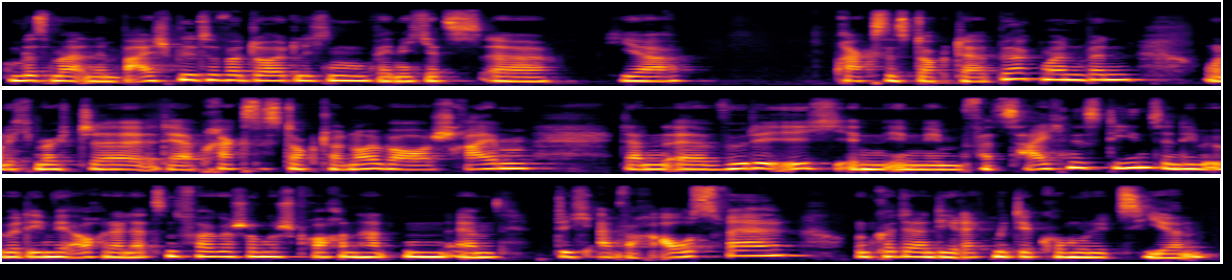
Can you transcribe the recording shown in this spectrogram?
um das mal in einem Beispiel zu verdeutlichen, wenn ich jetzt äh, hier Praxisdoktor Birkmann bin und ich möchte der Praxisdoktor Neubauer schreiben, dann äh, würde ich in, in dem Verzeichnisdienst, in dem, über den wir auch in der letzten Folge schon gesprochen hatten, ähm, dich einfach auswählen und könnte dann direkt mit dir kommunizieren.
